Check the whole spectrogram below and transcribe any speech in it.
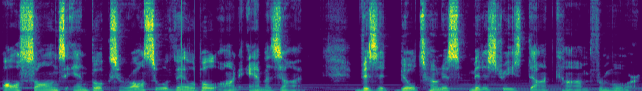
All songs and books are also available on Amazon. Visit BillTonnisMinistries.com for more.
